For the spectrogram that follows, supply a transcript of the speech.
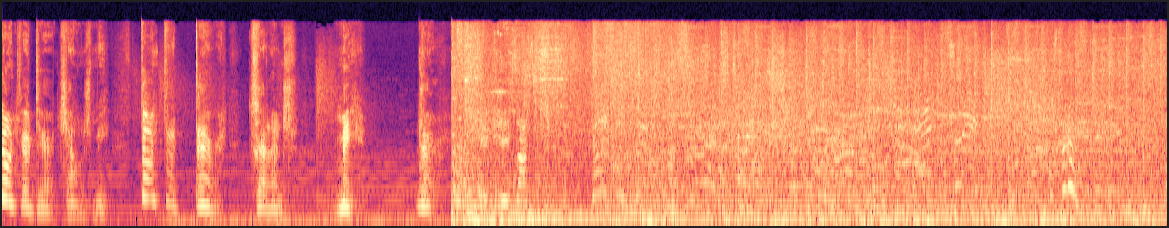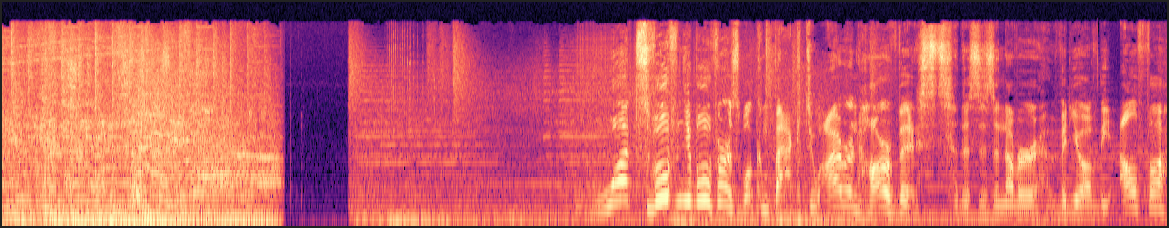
Don't you dare challenge me! Don't you dare challenge me! What's woofing you woofers? Welcome back to Iron Harvest. This is another video of the alpha,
